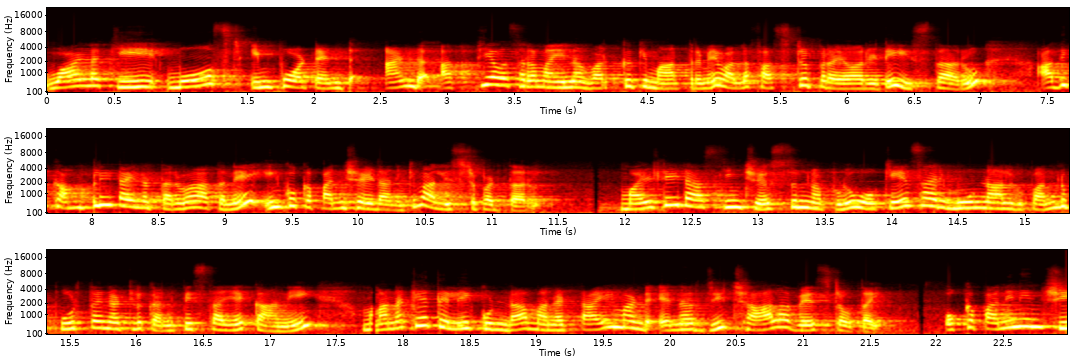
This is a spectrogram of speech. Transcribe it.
వాళ్ళకి మోస్ట్ ఇంపార్టెంట్ అండ్ అత్యవసరమైన వర్క్కి మాత్రమే వాళ్ళ ఫస్ట్ ప్రయారిటీ ఇస్తారు. అది కంప్లీట్ అయిన తర్వాతనే ఇంకొక పని చేయడానికి వాళ్ళు ఇష్టపడతారు. మల్టీ టాస్కింగ్ చేస్తున్నప్పుడు ఒకేసారి మూడు నాలుగు పనులు పూర్తయినట్లు కనిపిస్తాయే కానీ మనకే తెలియకుండా మన టైం అండ్ ఎనర్జీ చాలా వేస్ట్ అవుతాయి. ఒక పని నుంచి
